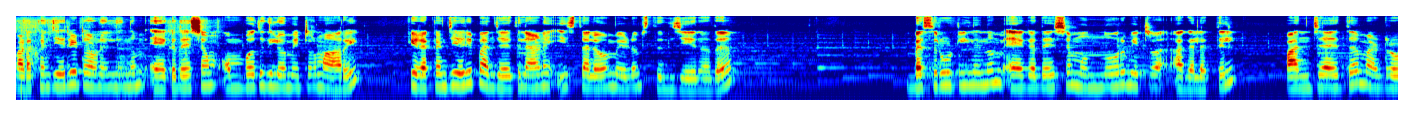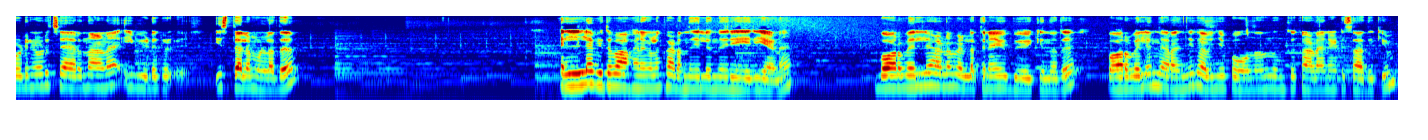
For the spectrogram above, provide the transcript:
വടക്കഞ്ചേരി ടൗണിൽ നിന്നും ഏകദേശം ഒമ്പത് കിലോമീറ്റർ മാറി കിഴക്കഞ്ചേരി പഞ്ചായത്തിലാണ് ഈ സ്ഥലവും വീടും സ്ഥിതി ചെയ്യുന്നത്. ബസ് റൂട്ടിൽ നിന്നും ഏകദേശം മുന്നൂറ് മീറ്റർ അകലത്തിൽ പഞ്ചായത്ത് മഡ് റോഡിനോട് ചേർന്നാണ് ഈ വീട് ഈ സ്ഥലമുള്ളത്. എല്ലാവിധ വാഹനങ്ങളും കടന്നു ചെല്ലുന്ന ഒരു ഏരിയയാണ്. ബോർവെല്ലാണ് വെള്ളത്തിനായി ഉപയോഗിക്കുന്നത്. ബോർവെല്ല് നിറഞ്ഞു കവിഞ്ഞു പോകുന്നത് നിങ്ങൾക്ക് കാണാനായിട്ട് സാധിക്കും.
